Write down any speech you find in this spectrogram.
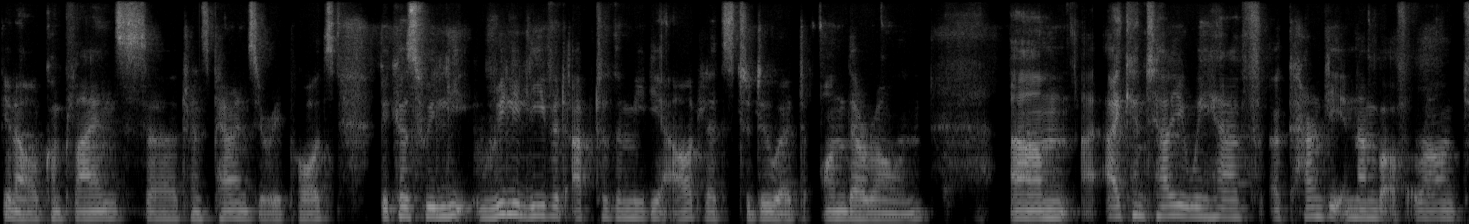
you know, compliance uh, transparency reports, because we really leave it up to the media outlets to do it on their own. Um, I, I can tell you we have uh, currently a number of around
